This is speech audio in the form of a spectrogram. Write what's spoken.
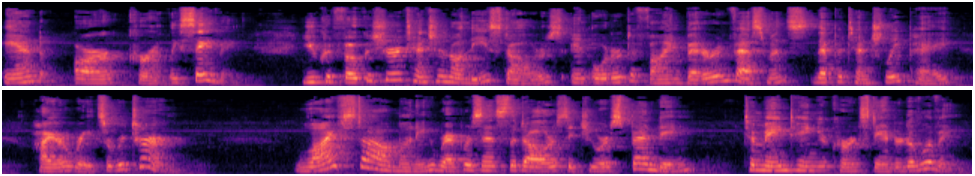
and are currently saving. You could focus your attention on these dollars in order to find better investments that potentially pay higher rates of return. Lifestyle money represents the dollars that you are spending to maintain your current standard of living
